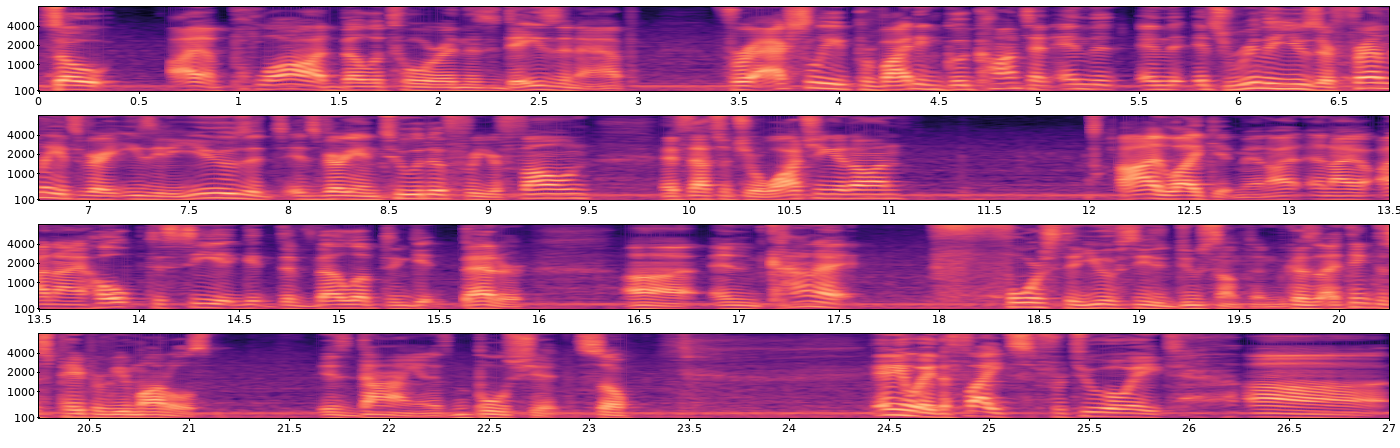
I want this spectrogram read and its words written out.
So I applaud Bellator and this DAZN app for actually providing good content, and, the, and it's really user friendly. It's very easy to use. It's, it's very intuitive for your phone if that's what you're watching it on. I like it, man, I, and I and I hope to see it get developed and get better, uh, and kind of force the UFC to do something because I think this pay per view model is, is dying it's bullshit. So, anyway, the fights for 208. Uh,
